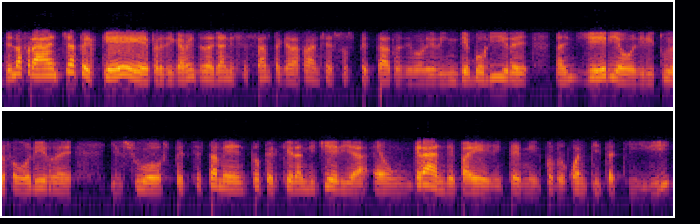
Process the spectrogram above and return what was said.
della Francia perché è praticamente dagli anni 60 che la Francia è sospettata di voler indebolire la Nigeria o addirittura favorirne il suo spezzettamento perché la Nigeria è un grande paese in termini proprio quantitativi,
